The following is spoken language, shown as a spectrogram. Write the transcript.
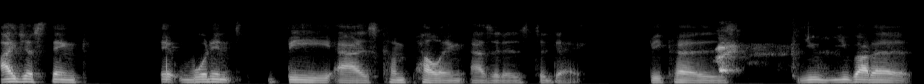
I just think it wouldn't be as compelling as it is today because Right. you you gotta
